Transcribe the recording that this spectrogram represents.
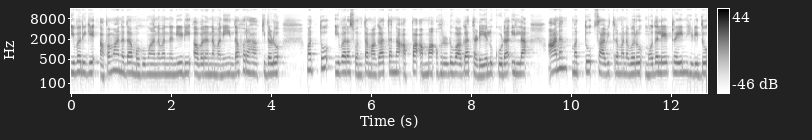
ಇವರಿಗೆ ಅಪಮಾನದ ಬಹುಮಾನವನ್ನು ನೀಡಿ ಅವರನ್ನು ಮನೆಯಿಂದ ಹೊರಹಾಕಿದಳು. ಮತ್ತು ಇವರ ಸ್ವಂತ ಮಗ ತನ್ನ ಅಪ್ಪ, ಅಮ್ಮ ಹೊರಡುವಾಗ ತಡೆಯಲು ಕೂಡ ಇಲ್ಲ. ಆನಂದ್ ಮತ್ತು ಸಾವಿತ್ರಮ್ಮನವರು ಮೊದಲೇ ಟ್ರೈನ್ ಹಿಡಿದು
